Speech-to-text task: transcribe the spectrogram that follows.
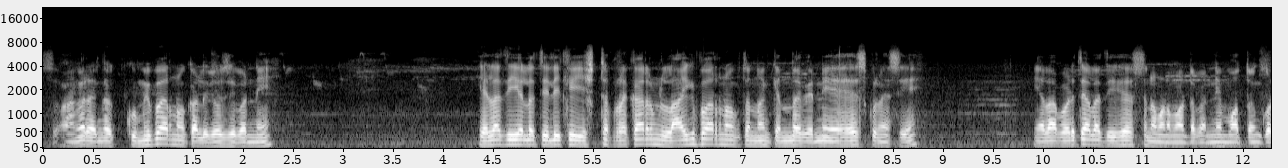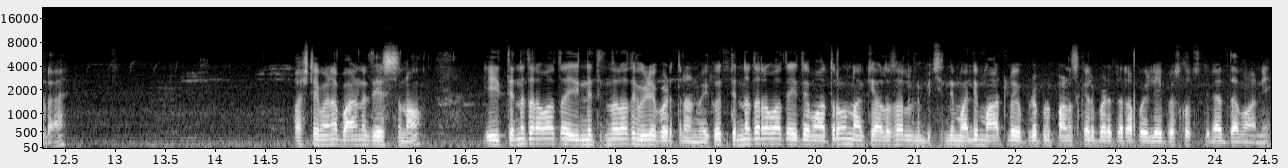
సో ఆమె రంగా కుమ్మిపారు నొక్కాలి ఈరోజు ఇవన్నీ. ఎలా తీయాలో తెలియక ఇష్ట ప్రకారం లాగిపారు నొక్కుతున్నాం కింద ఇవన్నీ వేసేసుకునేసి. ఎలా పడితే అలా తీసేస్తున్నాం అనమాట ఇవన్నీ మొత్తం కూడా. ఫస్ట్ టైం అయినా బాగానే తీస్తున్నాం. ఈ తిన్న తర్వాత ఇన్ని తిన్న తర్వాత వీడియో పెడుతున్నాను మీకు. తిన్న తర్వాత అయితే మాత్రం నాకు చాలాసార్లు అనిపించింది మళ్ళీ మాటలో ఎప్పుడెప్పుడు పనసకాయలు పెడతారా పోయి లేపేసుకొచ్చి తినేద్దామా అని.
